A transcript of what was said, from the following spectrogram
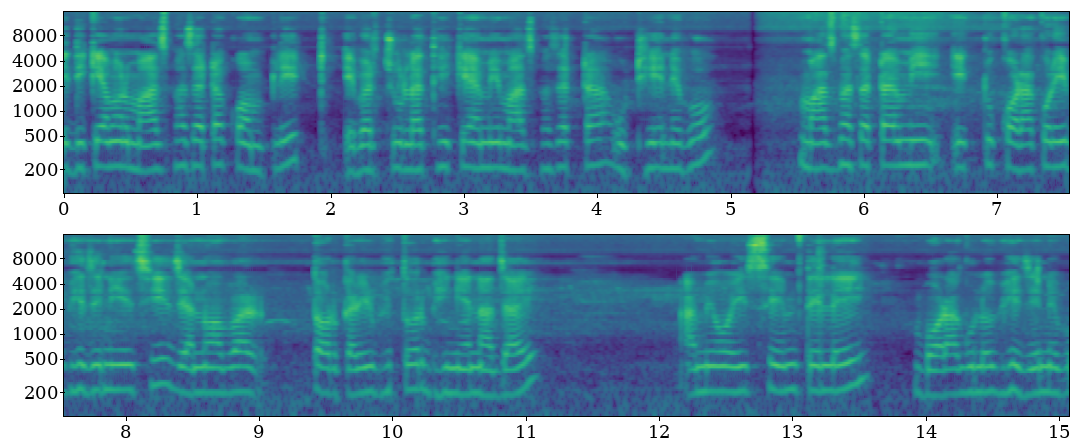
এদিকে আমার মাছ ভাজাটা কমপ্লিট এবার চুলা থেকে আমি মাছ ভাজাটা উঠিয়ে নেব। মাছ ভাজাটা আমি একটু কড়া করেই ভেজে নিয়েছি, যেন আবার তরকারির ভেতর ভেঙে না যায়। আমি ওই সেম তেলেই বড়াগুলো ভেজে নেব।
